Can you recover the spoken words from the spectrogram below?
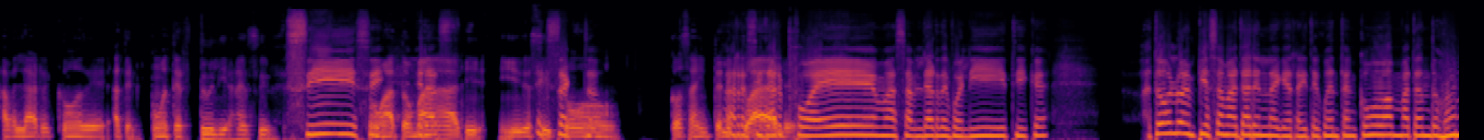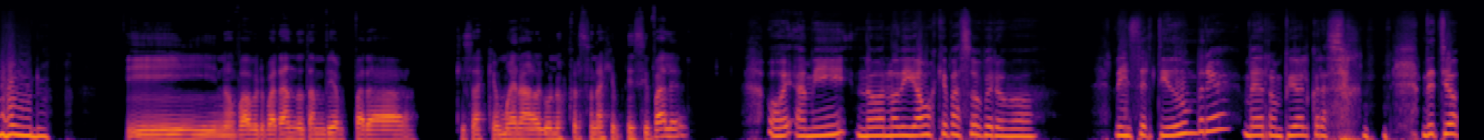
hablar como de a ter- como tertulias así, Sí, sí. como a tomar y, y decir Exacto. como cosas a intelectuales. recitar poemas, a hablar de política. A todos los empieza a matar en la guerra y te cuentan cómo van matando uno a uno. Y nos va preparando también para quizás que mueran algunos personajes principales. Hoy, a mí, no, no digamos qué pasó, pero la incertidumbre me rompió el corazón. De hecho,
